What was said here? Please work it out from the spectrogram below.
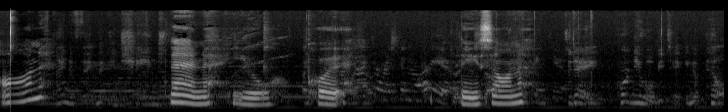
on. Then you put these on. Today, Courtney will be taking a pill.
